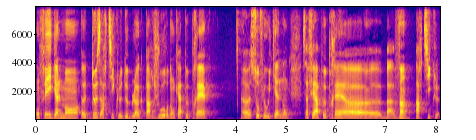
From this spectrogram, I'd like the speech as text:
On fait également euh, deux articles de blog par jour, donc à peu près euh, sauf le week-end. Donc ça fait à peu près 20 bah, articles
